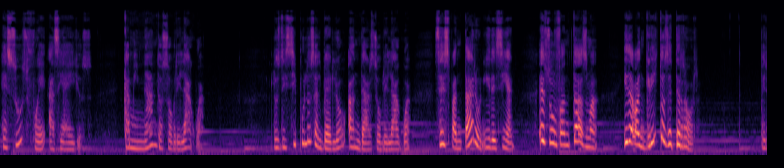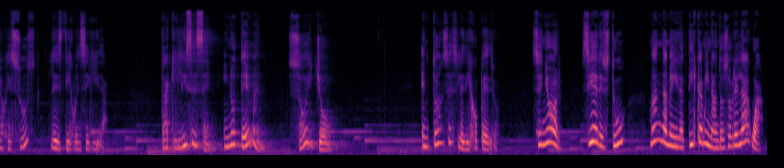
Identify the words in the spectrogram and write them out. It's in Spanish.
Jesús fue hacia ellos, caminando sobre el agua. Los discípulos al verlo andar sobre el agua, se espantaron y decían, es un fantasma, y daban gritos de terror. Pero Jesús les dijo enseguida, tranquilícense y no teman, soy yo. Entonces le dijo Pedro, Señor, si eres tú, mándame ir a ti caminando sobre el agua.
